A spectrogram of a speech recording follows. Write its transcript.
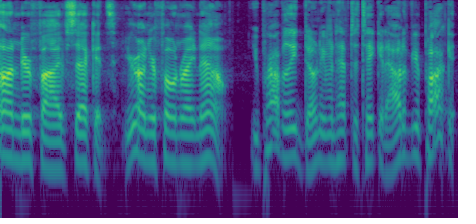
under five seconds. You're on your phone right now. You probably don't even have to take it out of your pocket.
